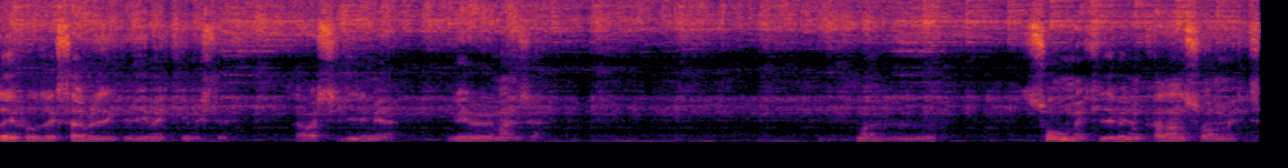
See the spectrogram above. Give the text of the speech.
Zayıf olacak zikri yemekliyim işte. Savaşçı değilim ya. Veririm ancak. Ama son mekti de benim. Kalan son mekti.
